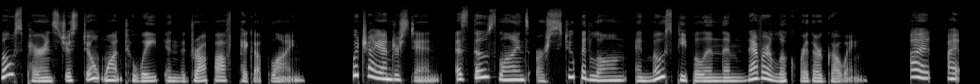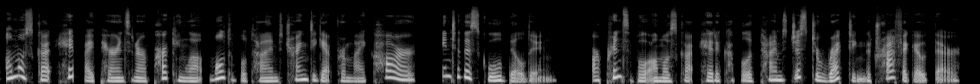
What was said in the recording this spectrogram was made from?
Most parents just don't want to wait in the drop off pickup line, which I understand, as those lines are stupid long and most people in them never look where they're going. But I almost got hit by parents in our parking lot multiple times trying to get from my car into the school building. Our principal almost got hit a couple of times just directing the traffic out there.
